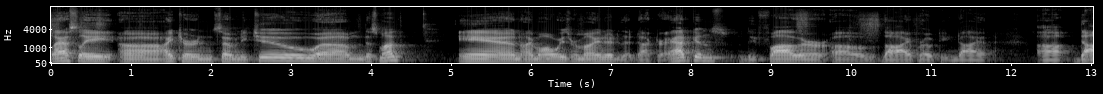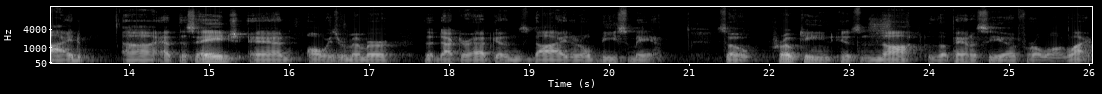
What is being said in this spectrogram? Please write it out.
Lastly, uh, I turned 72 um, this month, and I'm always reminded that Dr. Atkins, the father of the high protein diet, uh, died uh, at this age, and always remember that Dr. Atkins died an obese man. So protein is not the panacea for a long life.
